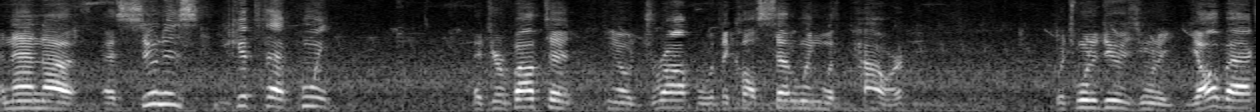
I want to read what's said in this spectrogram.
and then uh, as soon as you get to that point that you're about to, you know, drop what they call settling with power, what you want to do is you want to yaw back,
